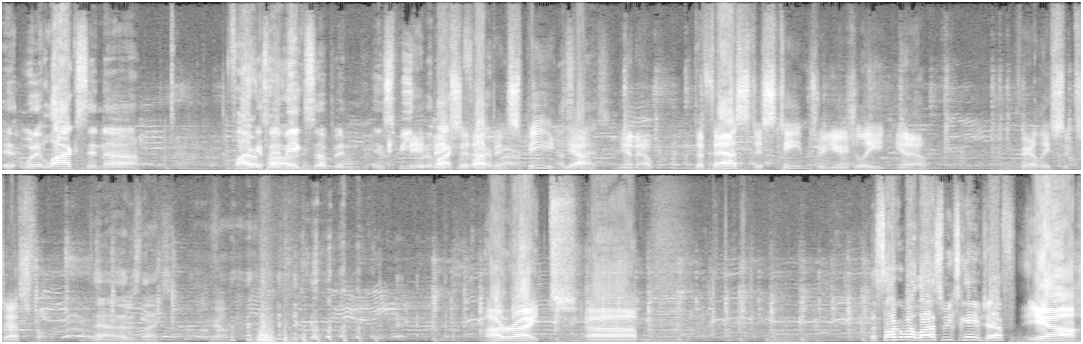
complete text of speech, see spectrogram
it what it lacks in uh, I guess it makes up in, in speed. it what it lacks makes in it up in speed. That's yeah, nice. you know, the fastest teams are usually you know fairly successful. Yeah, that is nice. All right. Um, Let's talk about last week's game, Jeff. yeah.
